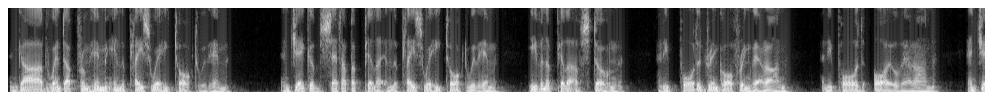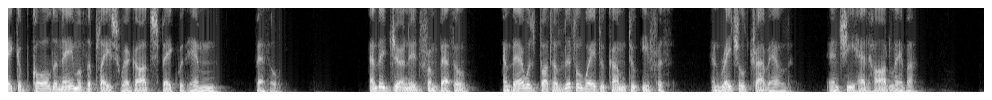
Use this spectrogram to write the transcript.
And God went up from him in the place where he talked with him. And Jacob set up a pillar in the place where he talked with him, even a pillar of stone. And he poured a drink offering thereon, and he poured oil thereon. And Jacob called the name of the place where God spake with him, Bethel. And they journeyed from Bethel, and there was but a little way to come to Ephrath, and Rachel travailed, and she had hard labor.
